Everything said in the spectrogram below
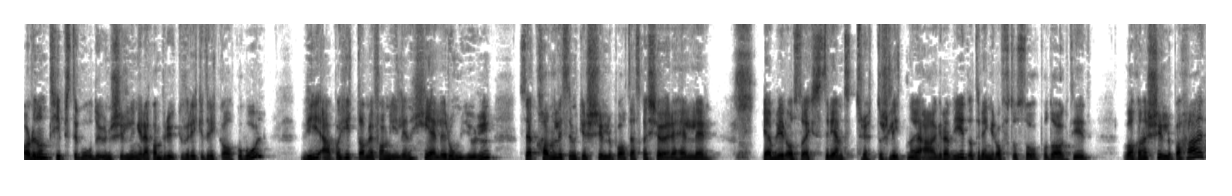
Har du noen tips til gode unnskyldninger jeg kan bruke for å ikke drikke alkohol? Vi er på hytta med familien hele romjulen, så jeg kan liksom ikke skylde på at jeg skal kjøre heller. Jeg blir også ekstremt trøtt og sliten når jeg er gravid og trenger ofte å sove på dagtid. Hva kan jeg skylde på her?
